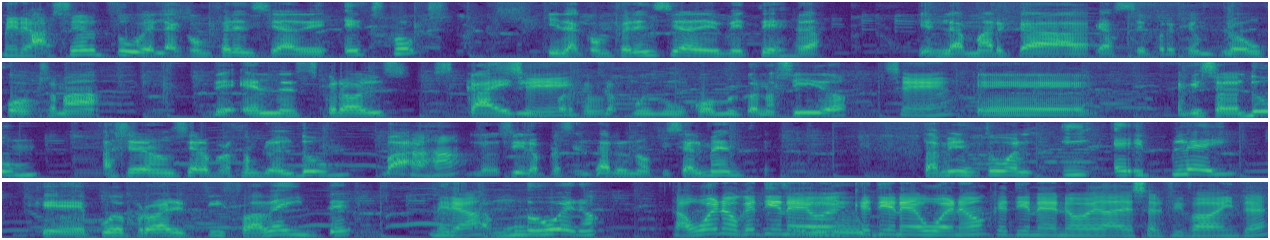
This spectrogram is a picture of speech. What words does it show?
Ayer tuve la conferencia de Xbox y la conferencia de Bethesda, que es la marca que hace, por ejemplo, un juego que se llama The Elder Scrolls, Skyrim, Sí. por ejemplo, es muy, un juego muy conocido. sí. Eh, aquí hizo el Doom. Ayer anunciaron, por ejemplo, el Doom. Va, lo, sí, lo presentaron oficialmente. También estuvo el EA Play, que pude probar el FIFA 20. Mira, Está muy bueno. está bueno. ¿Qué tiene, viene- ¿Qué tiene de bueno? ¿Qué tiene de novedades el FIFA 20?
